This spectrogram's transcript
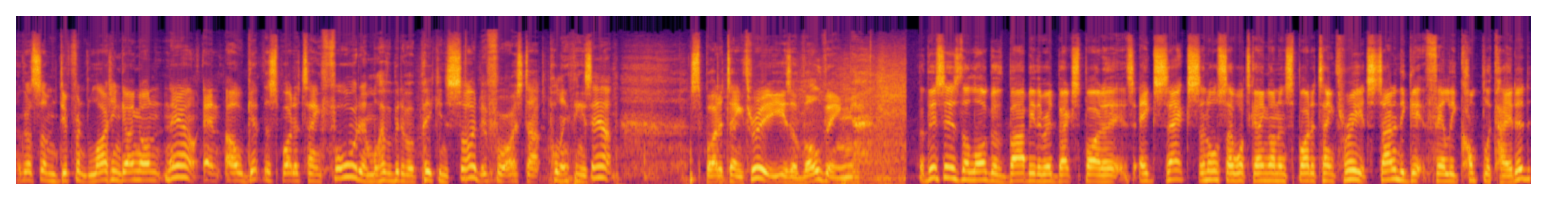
I've got some different lighting going on now and I'll get the spider tank forward and we'll have a bit of a peek inside before I start pulling things out. Spider Tank 3 is evolving. This is the log of Barbie the Redback Spider, its egg sacs and also what's going on in Spider Tank 3. It's starting to get fairly complicated.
